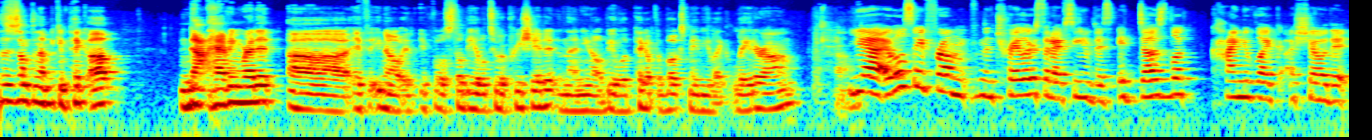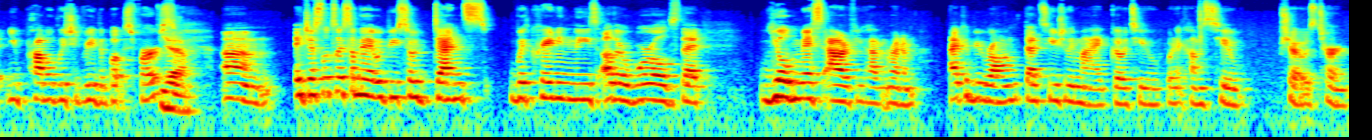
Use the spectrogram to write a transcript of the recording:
this is something that we can pick up, not having read it, uh, if you know, if, if we'll still be able to appreciate it, and then you know, be able to pick up the books maybe like later on. Yeah, I will say from from the trailers that I've seen of this, it does look kind of like a show that you probably should read the books first. Yeah. Um, it just looks like something that would be so dense with creating these other worlds that you'll miss out if you haven't read them. I could be wrong. That's usually my go-to when it comes to shows turned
